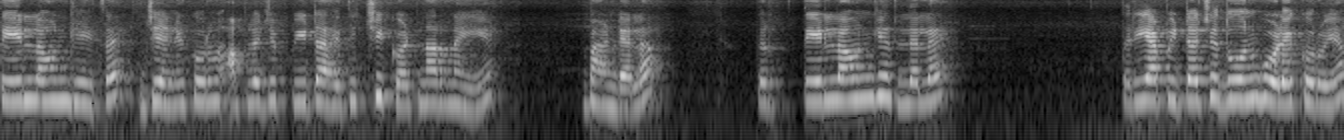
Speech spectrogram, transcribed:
तेल लावून घ्यायचं आहे जेणेकरून आपलं जे पीठ आहे ते चिकटणार नाही आहे भांड्याला. तर तेल लावून घेतलेलं आहे. तर या पिठाचे दोन गोळे करूया.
